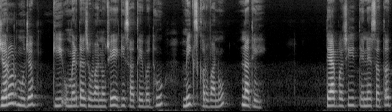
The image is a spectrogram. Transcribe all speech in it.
જરૂર મુજબ ઘી ઉમેરતા જવાનું છે, એકી સાથે બધું મિક્સ કરવાનું નથી. ત્યાર પછી તેને સતત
